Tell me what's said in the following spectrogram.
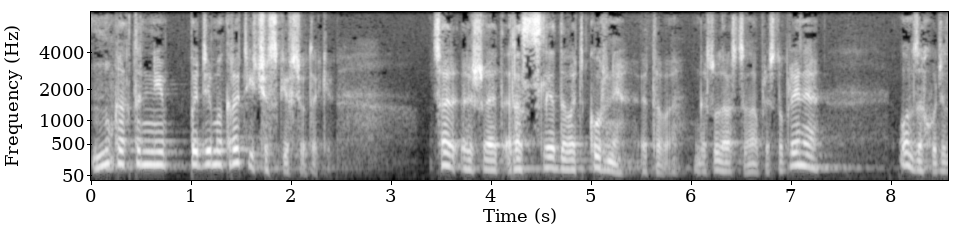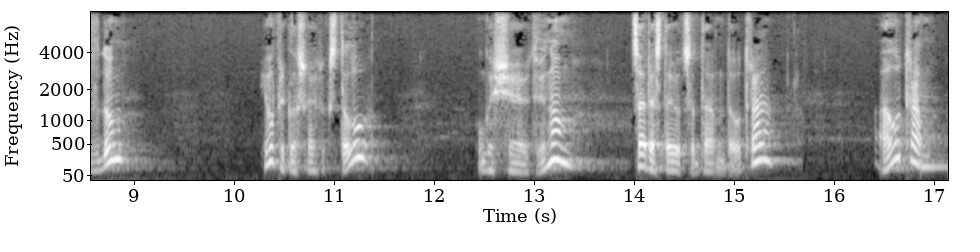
Ну, как-то не по-демократически все-таки. Царь решает расследовать корни этого государственного преступления. Он заходит в дом, его приглашают к столу, угощают вином. Царь остается там до утра, а утром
